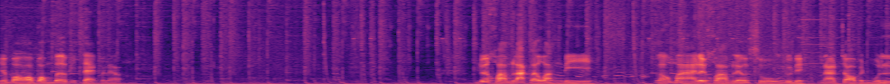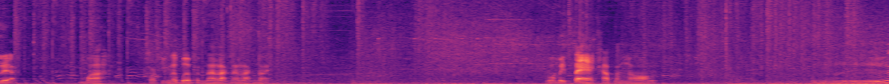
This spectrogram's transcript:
อย่าบอกว่าบอมเบอร์พี่แตกไปแล้ว ด้วยความรักและหวังดี เรามาด้วยความเร็วสูงดูดิ หน้าจอเป็นวุ้นเลยมาขอทิ้งระเบิดแบบน่ารักน่ารักหน่อยวงไม่แตกครับน้องๆอื้อหือ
